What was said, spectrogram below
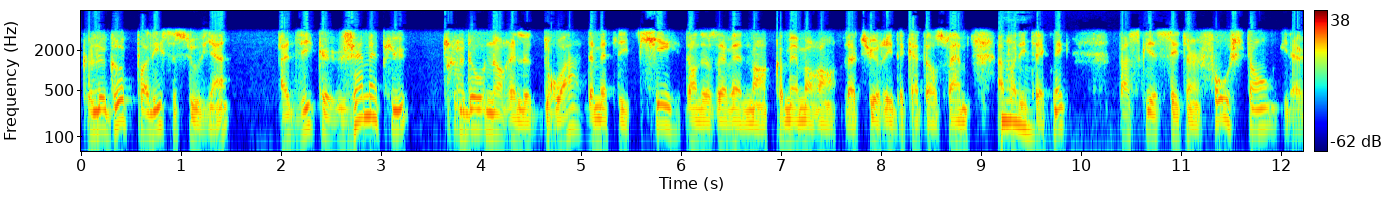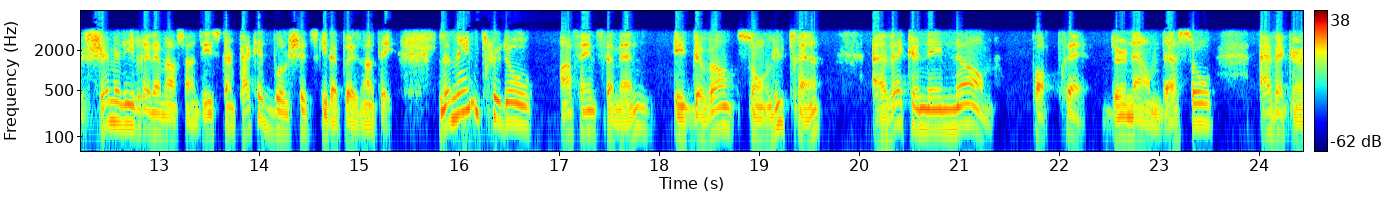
que le groupe police se souvient, a dit que jamais plus Trudeau n'aurait le droit de mettre les pieds dans les événements commémorant la tuerie de 14 femmes à mmh. Polytechnique parce que c'est un faux jeton. Il n'a jamais livré la marchandise. C'est un paquet de bullshit ce qu'il a présenté. Le même Trudeau, en fin de semaine, est devant son lutrin avec un énorme portrait d'une arme d'assaut avec un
